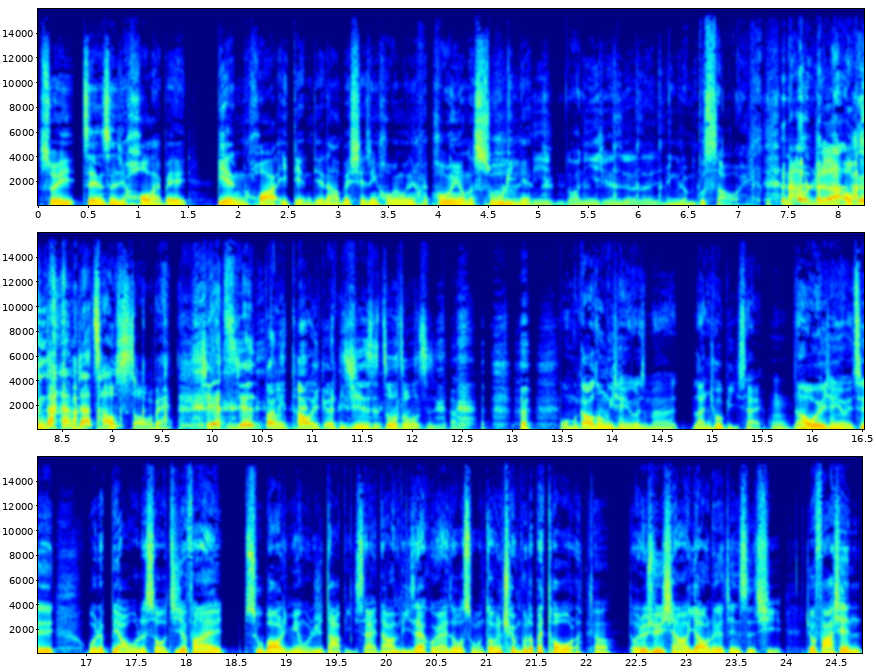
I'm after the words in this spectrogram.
所以这件事情后来被。变化一点点，然后被写进侯文 侯文勇的书里面。你哇，你以前惹的名人不少哎、欸，哪有惹啊？我跟他们家超熟的，现在直接帮你套一个，你其实是做错事。我们高中以前有个什么篮球比赛，嗯，然后我以前有一次，我的表、我的手机就放在书包里面，我就去打比赛，打完比赛回来之后，什么东西全部都被偷了。嗯，我就去想要要那个监视器，就发现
